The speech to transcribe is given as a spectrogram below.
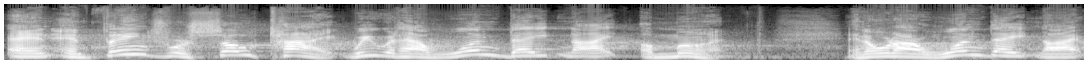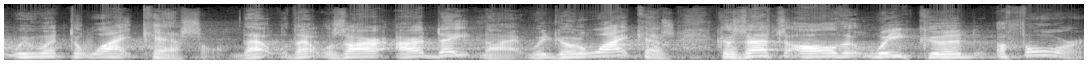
And, and things were so tight. We would have one date night a month. And on our one date night, we went to White Castle. That, that was our, our date night. We'd go to White Castle because that's all that we could afford.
